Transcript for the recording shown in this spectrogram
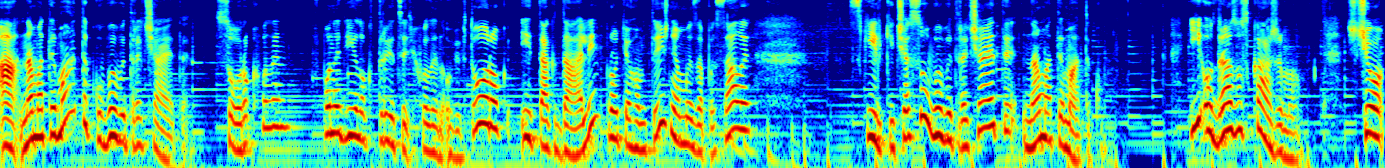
А на математику ви витрачаєте 40 хвилин в понеділок, 30 хвилин у вівторок і так далі. Протягом тижня ми записали, скільки часу ви витрачаєте на математику. І одразу скажемо, що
